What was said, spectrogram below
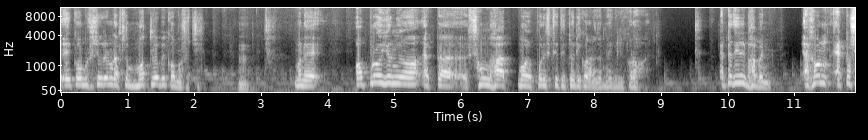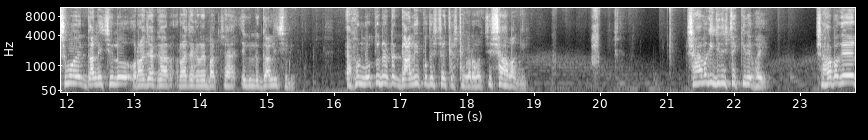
এই কর্মসূচিগুলো আসলে মতলবী কর্মসূচি। মানে অপ্রয়োজনীয় একটা সংঘাতময় পরিস্থিতি তৈরি করার জন্য এগুলি করা হয়। একটা জিনিস ভাবেন, এখন একটা সময় গালি ছিল, রাজাকার, রাজাকারের বাচ্চা, এগুলো গালি ছিল। এখন নতুন একটা গালি প্রতিষ্ঠার চেষ্টা করা হচ্ছে শাহবাগী। শাহবাগী জিনিসটা কিরে ভাই? শাহবাগের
